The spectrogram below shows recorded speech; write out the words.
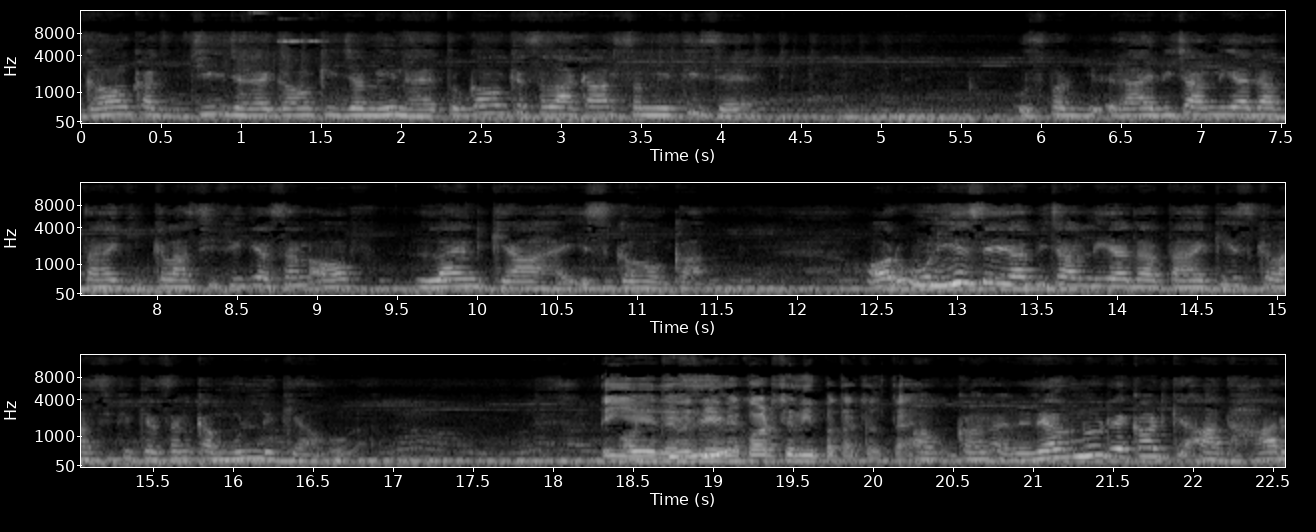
गाँव का चीज़ है, गाँव की ज़मीन है तो गाँव के सलाहकार समिति से उस पर राय विचार लिया जाता है कि क्लासिफिकेशन ऑफ़ लैंड क्या है इस गाँव का। और उन्हीं से यह विचार लिया जाता है कि इस क्लासिफिकेशन का मूल्य क्या होगा। तो ये रेवेन्यू रिकॉर्ड से नहीं पता चलता है। अब कह रहे हैं रेवेन्यू रिकॉर्ड के आधार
